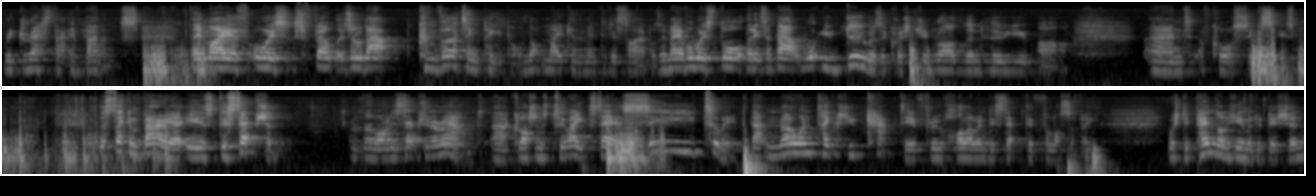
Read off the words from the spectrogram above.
redress that imbalance. They may have always felt it's all about converting people, not making them into disciples. They may have always thought that it's about what you do as a Christian rather than who you are. And of course, it's, it's more. The second barrier is deception. There's a lot of deception around. Uh, Colossians 2.8 says, See to it that no one takes you captive through hollow and deceptive philosophy, which depends on human tradition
